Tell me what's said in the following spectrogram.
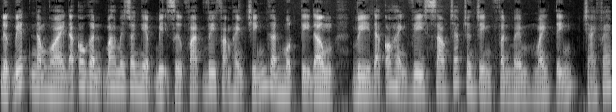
Được biết, năm ngoái đã có gần 30 doanh nghiệp bị xử phạt vi phạm hành chính gần 1 tỷ đồng vì đã có hành vi sao chép chương trình phần mềm máy tính trái phép.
